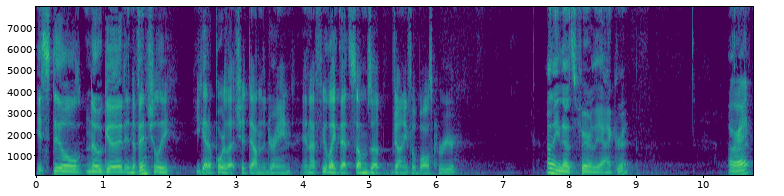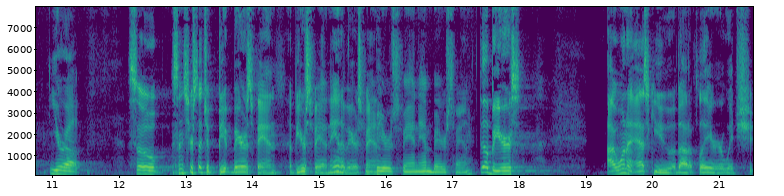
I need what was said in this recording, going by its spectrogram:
is still no good, and eventually you got to pour that shit down the drain. And I feel like that sums up Johnny Football's career. I think that's fairly accurate. All right, you're up. So, since you're such a Bears fan, a Bears fan, and a Bears fan, Bears fan and Bears fan. the Bears. I want to ask you about a player which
